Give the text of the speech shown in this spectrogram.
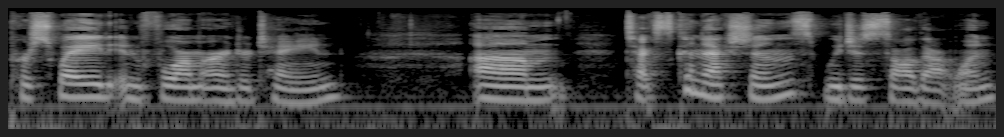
persuade, inform, or entertain. Um, text connections, we just saw that one.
